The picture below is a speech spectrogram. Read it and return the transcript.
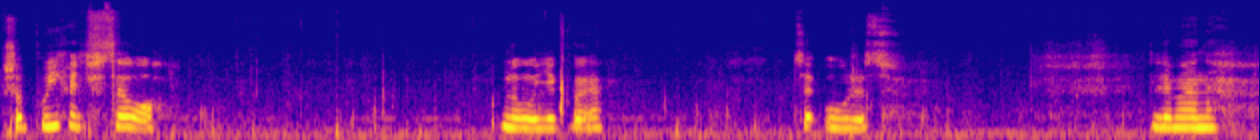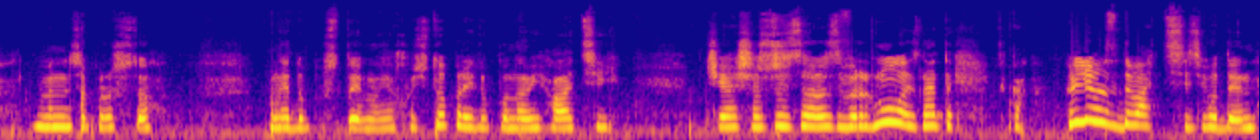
щоб поїхати в село. Ну, якби це ужас. Для мене. Для мене це просто недопустимо. Я хоч то прийду по навігації. Чи я ще ж зараз вернулась, знаєте, така плюс 20 годин.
